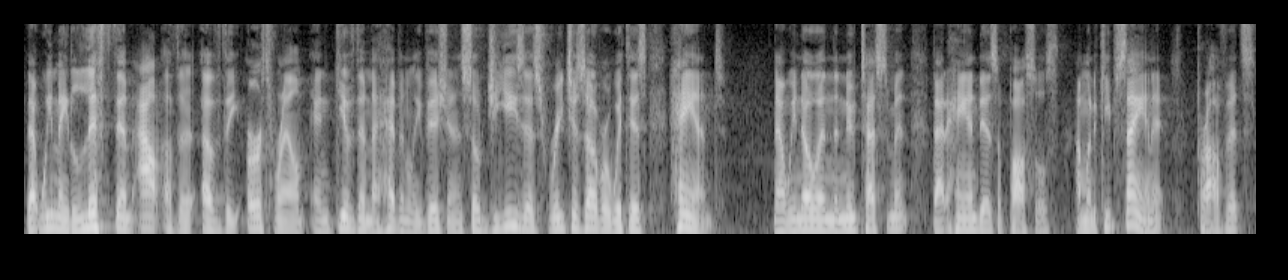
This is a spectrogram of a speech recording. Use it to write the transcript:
that we may lift them out of the of the earth realm and give them a heavenly vision. And so Jesus reaches over with his hand. Now we know in the New Testament that hand is apostles. I'm going to keep saying it, prophets,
